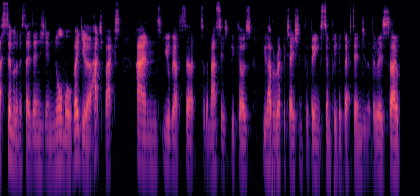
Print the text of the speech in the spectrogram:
a similar Mercedes engine in normal, regular hatchbacks, and you'll be able to sell it to the masses because you have a reputation for being simply the best engine that there is. So,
